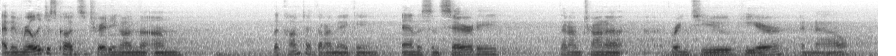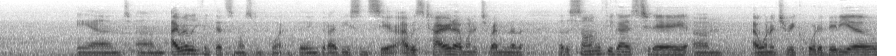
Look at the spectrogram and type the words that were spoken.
I've been really just concentrating on the um the content that I'm making and the sincerity that I'm trying to bring to you here and now and um, I really think that's the most important thing that I be sincere. I was tired. I wanted to write another another song with you guys today. Um, I wanted to record a video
